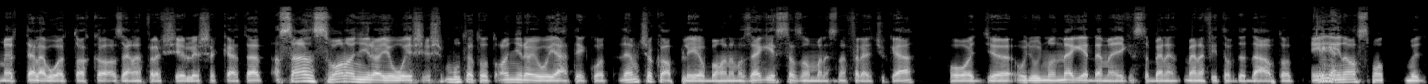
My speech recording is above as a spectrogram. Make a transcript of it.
mert tele voltak az ellenfelek sérülésekkel. Tehát a Suns van annyira jó, és, és mutatott annyira jó játékot, nem csak a play hanem az egész szezonban, ezt ne felejtsük el, hogy, hogy úgymond megérdemeljék ezt a benefit of the doubt-ot. Én, én azt mondom, hogy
